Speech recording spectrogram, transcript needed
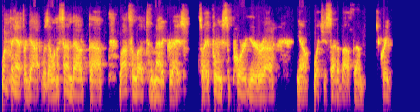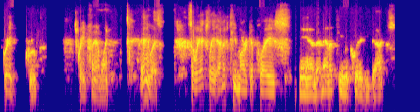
one thing I forgot was I want to send out uh, lots of love to the Matic Greys. So I fully support your uh, you know what you said about them. Great, great group, great family. Anyways, so we actually NFT marketplace and an NFT liquidity dex.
